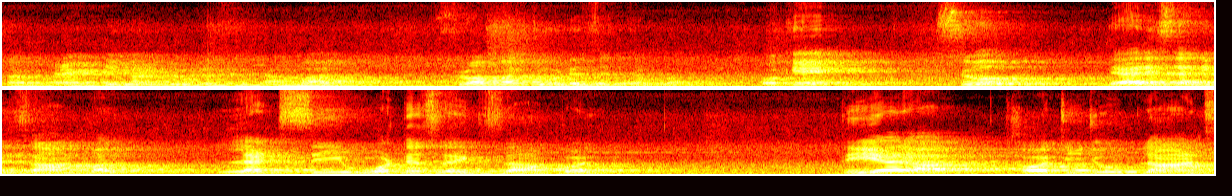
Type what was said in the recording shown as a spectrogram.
subtracting a two digit number from a two digit number okay so there is an example. Let's see what is the example. There are 32 plants.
